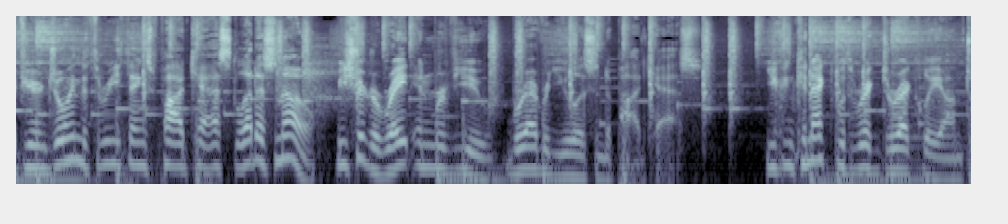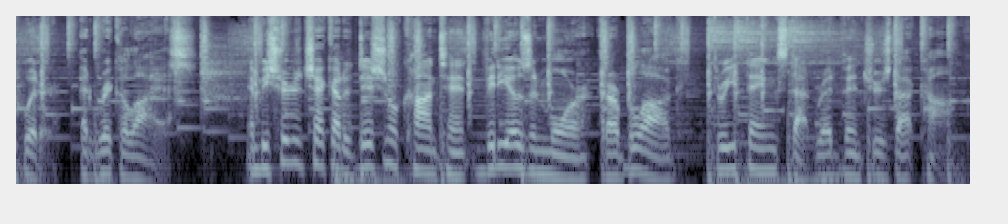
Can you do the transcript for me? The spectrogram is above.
If you're enjoying the Three Things podcast, let us know. Be sure to rate and review wherever you listen to podcasts. You can connect with Ric directly on Twitter at Ric Elias. And be sure to check out additional content, videos, and more at our blog, threethings.redventures.com.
